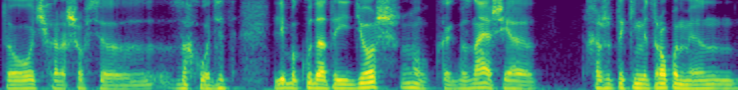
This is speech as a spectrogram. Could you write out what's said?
то очень хорошо все заходит. Либо куда-то идешь, ну, как бы знаешь, я хожу такими тропами,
